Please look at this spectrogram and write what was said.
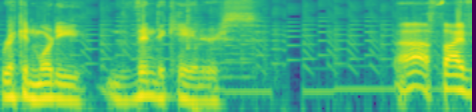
Rick and Morty Vindicators. Ah, $5.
